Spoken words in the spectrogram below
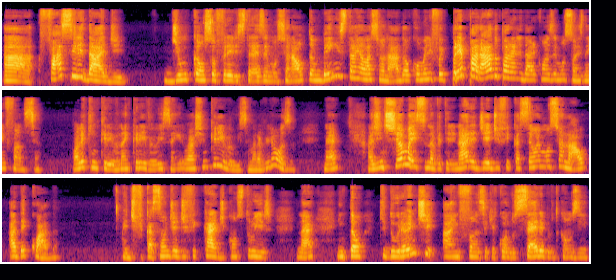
A facilidade de um cão sofrer estresse emocional também está relacionado ao como ele foi preparado para lidar com as emoções na infância. Olha que incrível, não é incrível isso? Eu acho incrível, isso é maravilhoso, né? A gente chama isso na veterinária de edificação emocional adequada. Edificação de edificar, de construir, né? Então, que durante a infância, que é quando o cérebro do cãozinho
